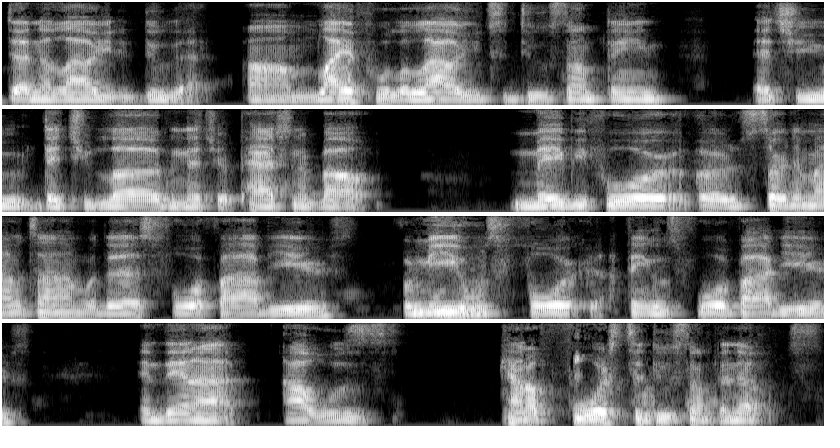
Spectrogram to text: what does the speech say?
doesn't allow you to do that um, life will allow you to do something that you that you love and that you're passionate about maybe for a certain amount of time whether that's four or five years for me it Mhm. was four i think it was four or five years and then i i was kind of forced to do something else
